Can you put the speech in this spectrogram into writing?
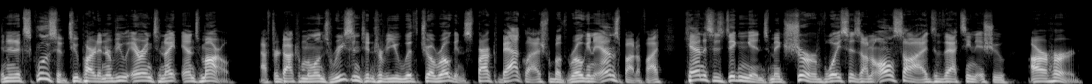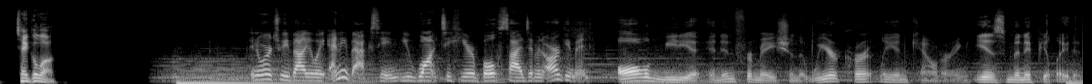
in an exclusive two part interview airing tonight and tomorrow. After Dr. Malone's recent interview with Joe Rogan sparked backlash for both Rogan and Spotify, Candace is digging in to make sure voices on all sides of the vaccine issue are heard. Take a look. In order to evaluate any vaccine, you want to hear both sides of an argument. All media and information that we are currently encountering is manipulated.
